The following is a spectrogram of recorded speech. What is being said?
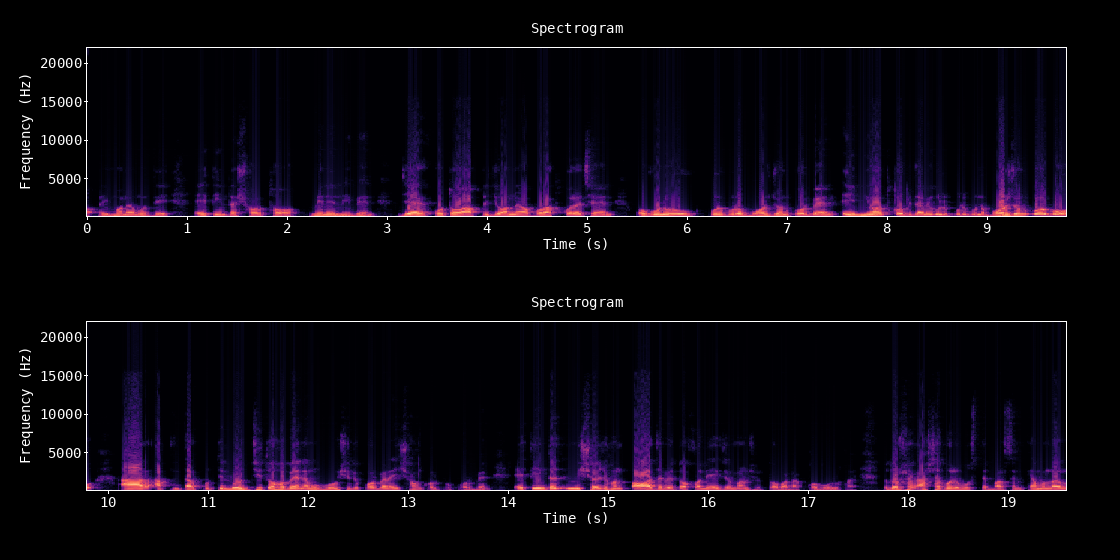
আপনি মনের মধ্যে এই তিনটা শর্ত মেনে নেবেন। যে কত আপনি যে অন্যায় অপরাধ করেছেন, ওগুলো পুরোপুরো বর্জন করবেন, এই নিয়ত করবেন যে আমি এগুলো পরিপূর্ণ বর্জন করব, আর আপনি তার প্রতি লজ্জিত হবেন এবং ভবিষ্যতে করবেন, এই সংকল্প করবেন। এই তিনটা বিষয় যখন পাওয়া যাবে, তখনই একজন মানুষের তবাটা কবুল হয়। তো দর্শক, আশা করে বুঝতে পারছেন কেমন লাগল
